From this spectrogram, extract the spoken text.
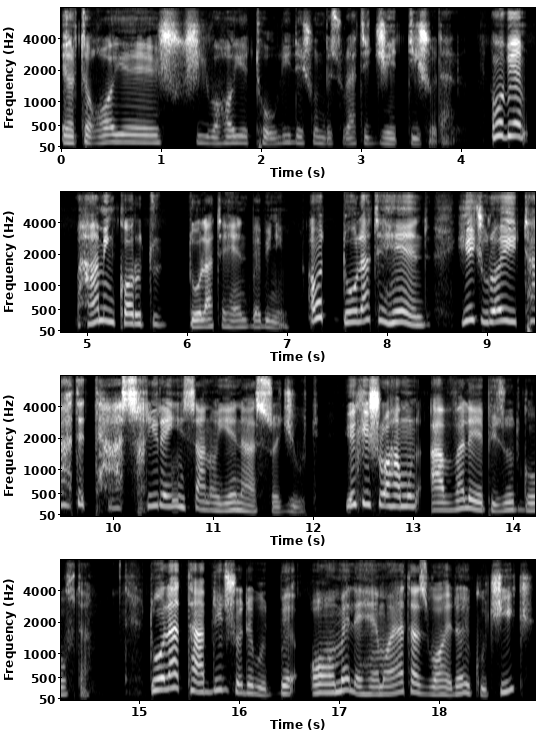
ارتقای شیوه های تولیدشون به صورت جدی شدن. اما بیایم همین کار رو تو دولت هند ببینیم. اما دولت هند یه جورایی تحت تسخیر این صنایع نساجی بود. یکیش رو همون اول اپیزود گفتم. دولت تبدیل شده بود به عامل حمایت از واحدهای کوچیک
